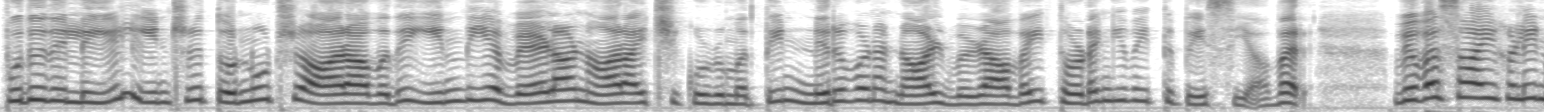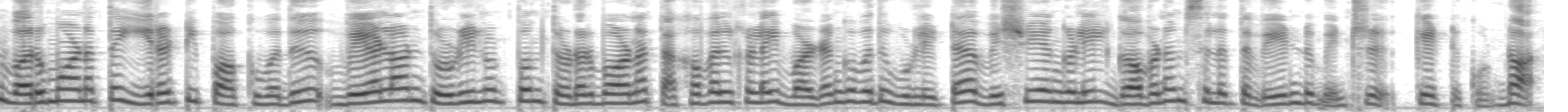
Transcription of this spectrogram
புதுதில்லியில் இன்று தொன்னூற்று ஆறாவது இந்திய வேளாண் ஆராய்ச்சி குழுமத்தின் நிறுவன நாள் விழாவை தொடங்கி வைத்து பேசிய அவர் விவசாயிகளின் வருமானத்தை இரட்டிப்பாக்குவது வேளாண் தொழில்நுட்பம் தொடர்பான தகவல்களை வழங்குவது உள்ளிட்ட விஷயங்களில் கவனம் செலுத்த வேண்டும் என்று கேட்டுக் கொண்டார்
